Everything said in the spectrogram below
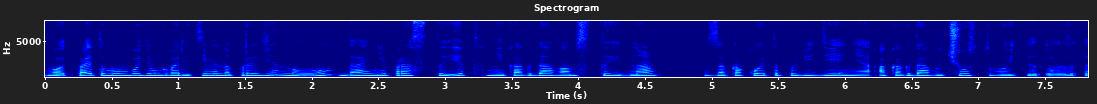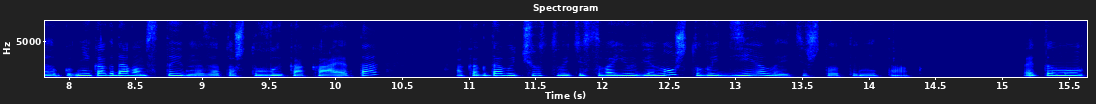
Вот, поэтому мы будем говорить именно про вину, да, не про стыд, не вам стыдно за какое-то поведение, а когда вы чувствуете, э, э, не когда вам стыдно за то, что вы какая-то, а когда вы чувствуете свою вину, что вы делаете что-то не так. Поэтому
